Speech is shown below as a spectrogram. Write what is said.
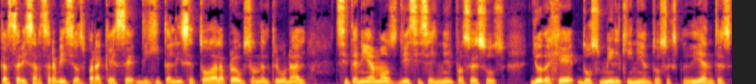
tercerizar servicios para que se digitalice toda la producción del tribunal. Si teníamos 16.000 procesos, yo dejé 2.500 expedientes,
